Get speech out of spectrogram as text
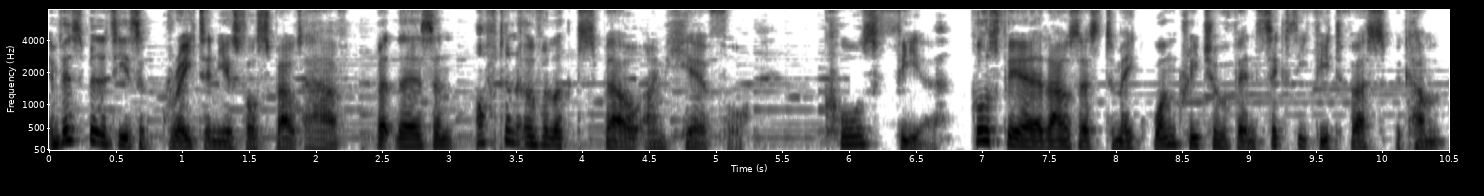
Invisibility is a great and useful spell to have, but there's an often overlooked spell I'm here for. Cause Fear. Cause Fear allows us to make one creature within 60 feet of us become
